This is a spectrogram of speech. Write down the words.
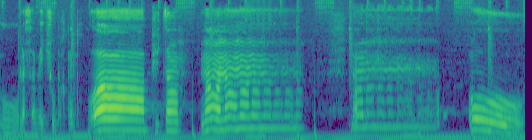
Oh, là, ça va être chaud par contre. Oh, putain. Non, non, non, non, non, non, non, non. Non, non, non, non, non, non, non, non. Oh.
